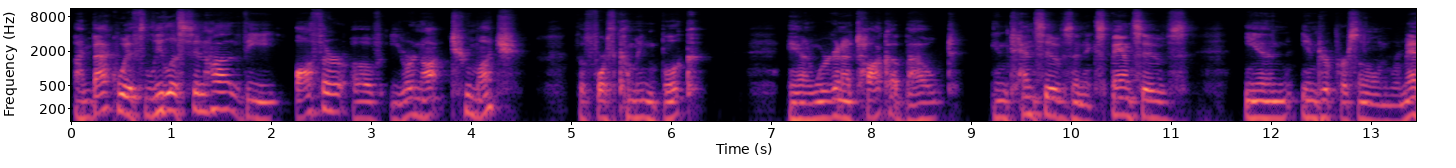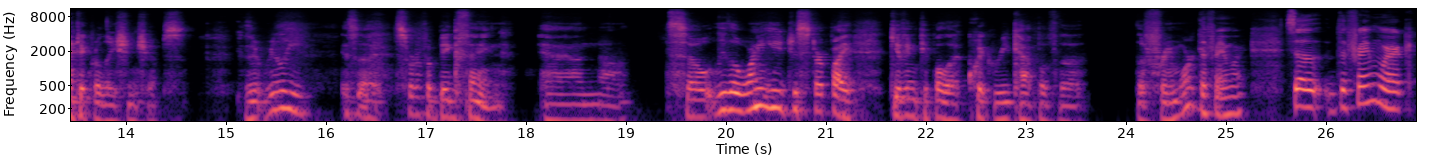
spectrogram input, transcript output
I'm back with Leela Sinha, the author of You're Not Too Much, the forthcoming book. And we're going to talk about intensives and expansives in interpersonal and romantic relationships because it really is a sort of a big thing. And uh, so, Leela, why don't you just start by giving people a quick recap of the the framework? The framework. So the framework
